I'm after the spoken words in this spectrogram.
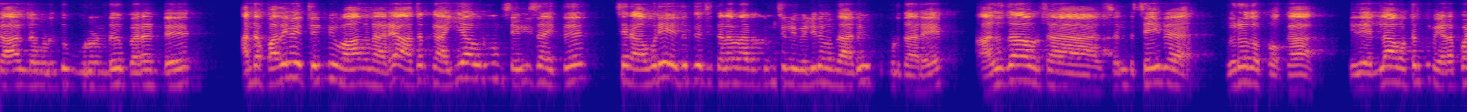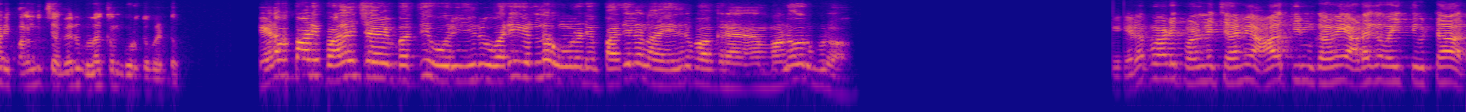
காலில் விழுந்து உருண்டு பிறண்டு அந்த பதவியை திரும்பி வாங்கினாரு அதற்கு ஐயா அவர்களும் செவி சாய்த்து சரி அவரே எதிர்க்கட்சி தலைவரா இருக்குன்னு சொல்லி வெளியில வந்து அறிவிப்பு கொடுத்தாரு. அதுதான் அவர் சென்று செய்த விரோத போக்கா? இது எல்லாவற்றுக்கும் எடப்பாடி பழனிசாமி விளக்கம் கொடுக்க வேண்டும். எடப்பாடி பழனிசாமி பத்தி ஒரு இரு வரிகள்ல உங்களுடைய பதில நான் எதிர்பார்க்கிறேன். மனோர் ப்ரோ எடப்பாடி பழனிசாமி அதிமுகவை அடக வைத்து விட்டார்.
